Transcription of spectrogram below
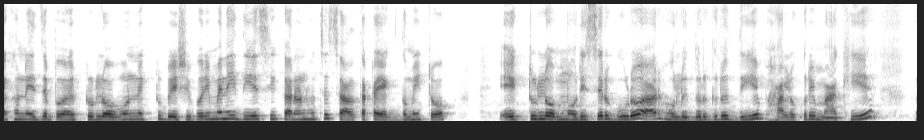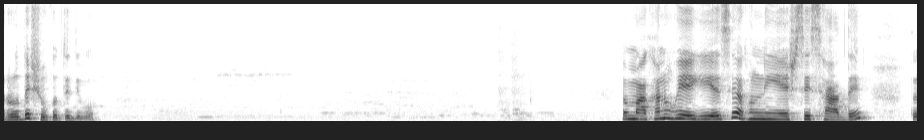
এখন এই যে একটু লবণ একটু বেশি পরিমাণেই দিয়েছি, কারণ হচ্ছে চালতাটা একদমই টক। একটু মরিচের গুঁড়ো আর হলুদের গুঁড়ো দিয়ে ভালো করে মাখিয়ে রোদে শুকোতে দিব। তো মাখানো হয়ে গিয়েছে, এখন নিয়ে এসছি ছাদে তো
